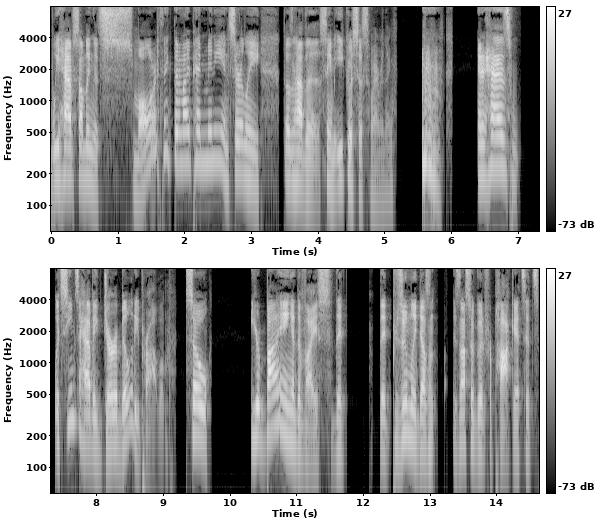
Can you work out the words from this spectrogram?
we have something that's smaller, I think, than an iPad Mini, and certainly doesn't have the same ecosystem and everything. and it has what seems to have a durability problem. So you're buying a device that that presumably doesn't is not so good for pockets. It's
